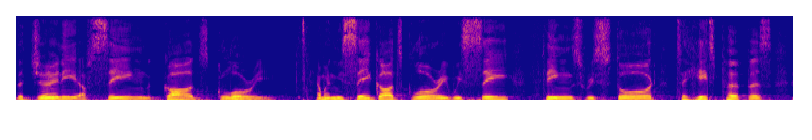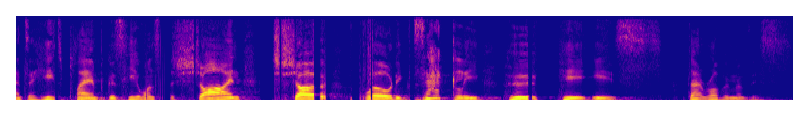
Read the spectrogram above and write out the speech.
the journey of seeing God's glory. And when we see God's glory, we see things restored to His purpose and to His plan because He wants to shine, show the world exactly who He is. Don't rob Him of this.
